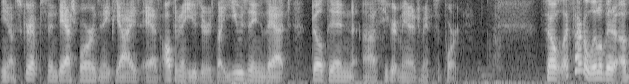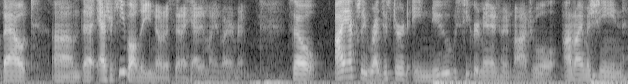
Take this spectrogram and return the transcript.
you know, scripts and dashboards and APIs as alternate users by using that built-in uh, secret management support. So let's talk a little bit about um, Azure Key Vault that you noticed that I had in my environment. So I actually registered a new secret management module on my machine,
